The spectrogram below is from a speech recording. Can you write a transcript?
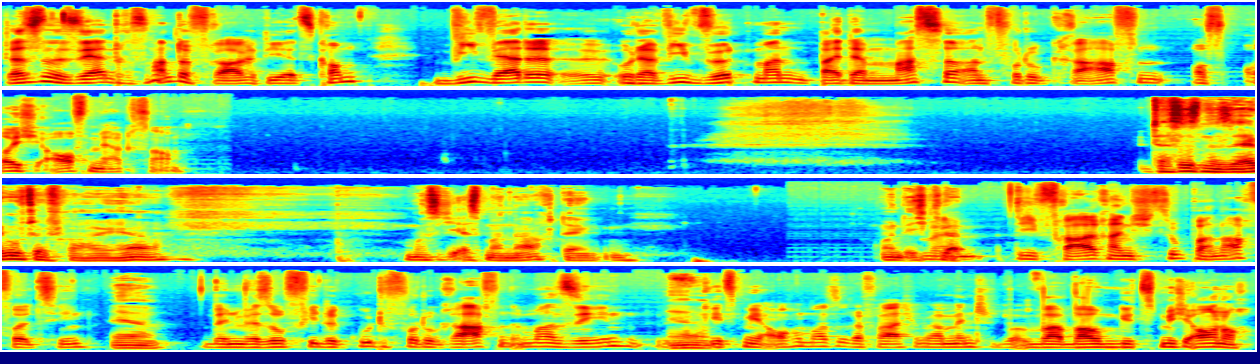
Das ist eine sehr interessante Frage, die jetzt kommt. Wie werde äh, oder wie wird man bei der Masse an Fotografen auf euch aufmerksam? Das ist eine sehr gute Frage, ja. Muss ich erstmal nachdenken. Und ich glaube. Die Frage kann ich super nachvollziehen. Ja. Wenn wir so viele gute Fotografen immer sehen, Ja. geht's mir auch immer so. Da frage ich immer, Mensch, wa warum gibt's mich auch noch?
